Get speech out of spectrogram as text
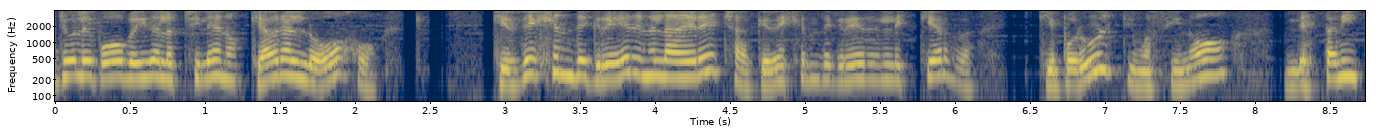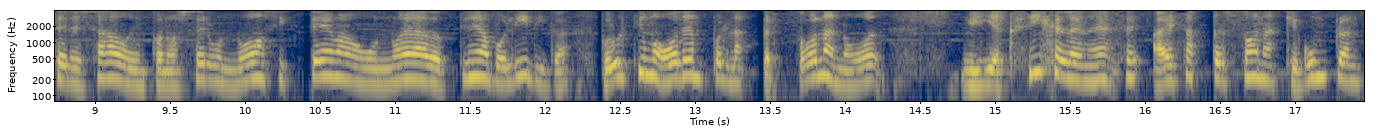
yo le puedo pedir a los chilenos que abran los ojos, que dejen de creer en la derecha, que dejen de creer en la izquierda, que por último, si no están interesados en conocer un nuevo sistema una nueva doctrina política, por último voten por las personas no y exijan a esas personas que cumplan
